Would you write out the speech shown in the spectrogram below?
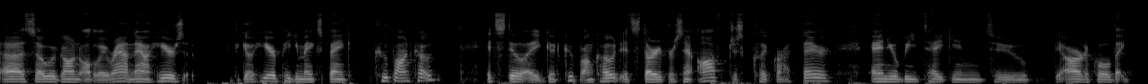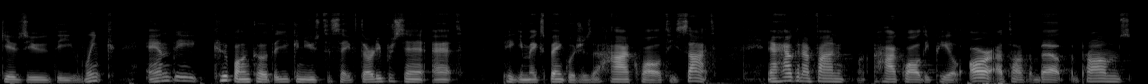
Uh, so we're going all the way around. Now, here's if you go here, Piggy Makes Bank coupon code. It's still a good coupon code. It's 30% off. Just click right there and you'll be taken to the article that gives you the link and the coupon code that you can use to save 30% at Piggy Makes Bank, which is a high quality site. Now, how can I find high quality PLR? I talk about the problems.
